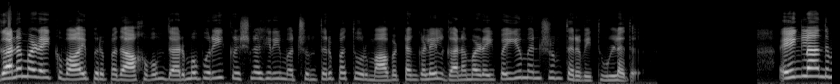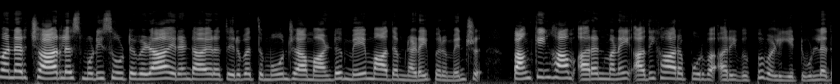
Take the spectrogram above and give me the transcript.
கனமழைக்கு வாய்ப்பிருப்பதாகவும் தருமபுரி கிருஷ்ணகிரி மற்றும் திருப்பத்தூர் மாவட்டங்களில் கனமழை பெய்யும் என்றும் தெரிவித்துள்ளது. இங்கிலாந்து மன்னர் சார்லஸ் முடிசூட்டு விழா இரண்டாயிரத்து இருபத்தி மூன்றாம் ஆண்டு மே மாதம் நடைபெறும் என்று பங்கிங்ஹாம் அரண்மனை அதிகாரப்பூர்வ அறிவிப்பு வெளியிட்டுள்ளது.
